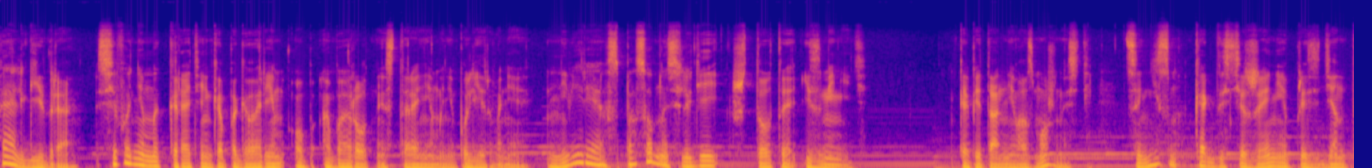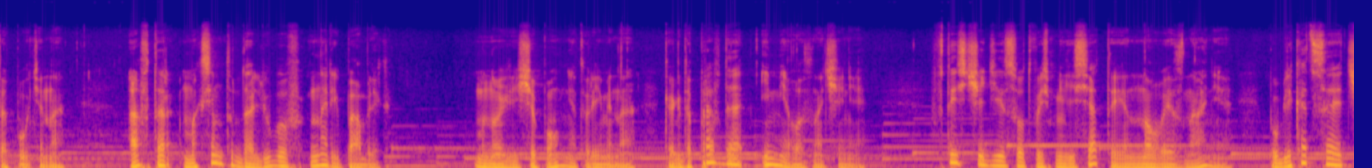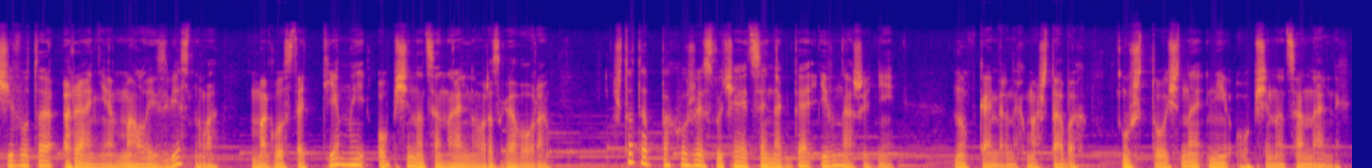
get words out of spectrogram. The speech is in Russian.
Хайль Гидра. Сегодня мы кратенько поговорим об оборотной стороне манипулирования, неверия в способность людей что-то изменить. Капитан Невозможность – цинизм как достижение президента Путина. Автор Максим Трудолюбов на «Репаблик». Многие еще помнят времена, когда правда имела значение. В 1980-е новые знания, публикация чего-то ранее малоизвестного – могло стать темой общенационального разговора. Что-то похожее случается иногда и в наши дни, но в камерных масштабах, уж точно не общенациональных.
